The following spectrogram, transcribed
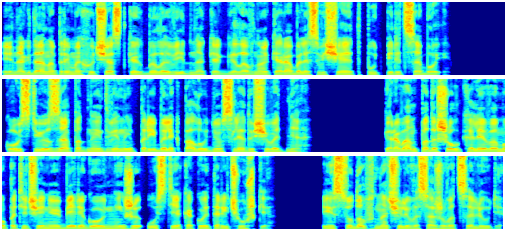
Иногда на прямых участках было видно, как головной корабль освещает путь перед собой. К устью западной Двины прибыли к полудню следующего дня. Караван подошел к левому по течению берегу ниже устья какой-то речушки. Из судов начали высаживаться люди.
